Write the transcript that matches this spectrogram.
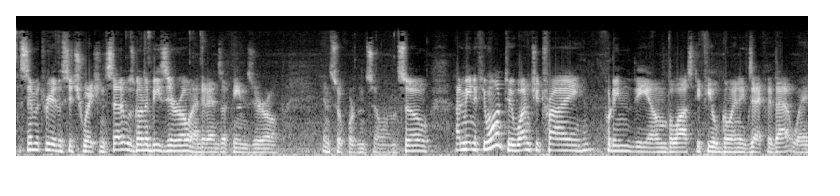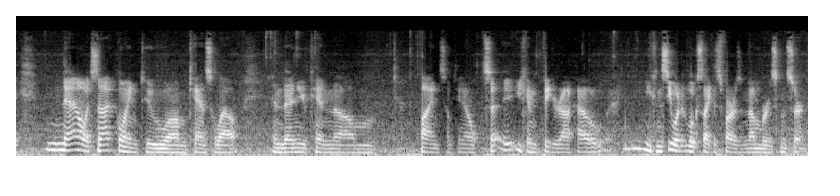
The symmetry of the situation said it was going to be zero, and it ends up being zero, and so forth and so on. So, I mean, if you want to, why don't you try putting the um, velocity field going exactly that way? Now it's not going to um, cancel out, and then you can um, find something else. You can figure out how, you can see what it looks like as far as a number is concerned.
